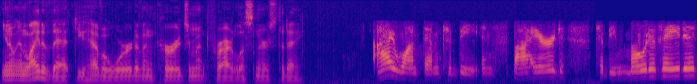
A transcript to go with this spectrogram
you know, in light of that, do you have a word of encouragement for our listeners today? I want them to be inspired, to be motivated,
